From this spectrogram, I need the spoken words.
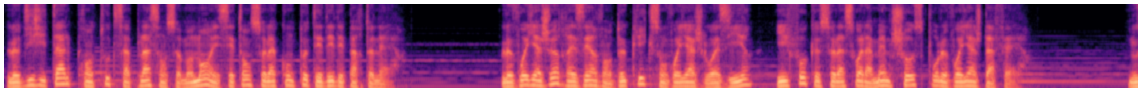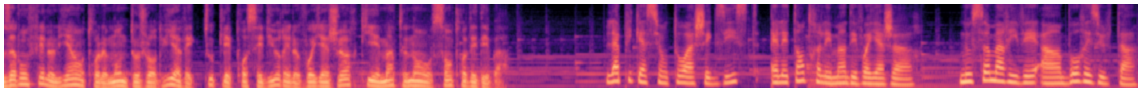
Le digital prend toute sa place en ce moment et c'est en cela qu'on peut aider des partenaires le voyageur réserve en deux clics son voyage loisir, il faut que cela soit la même chose pour le voyage d'affaires. Nous avons fait le lien entre le monde d'aujourd'hui avec toutes les procédures et le voyageur qui est maintenant au centre des débats. L'application TOH existe, elle est entre les mains des voyageurs. Nous sommes arrivés à un beau résultat.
